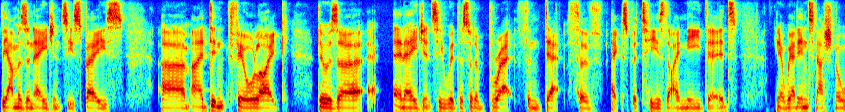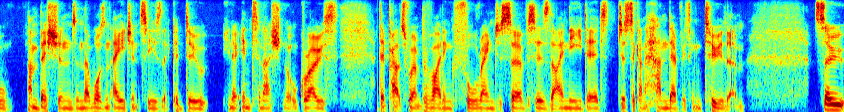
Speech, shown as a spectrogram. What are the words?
the Amazon agency space. Um, I didn't feel like there was a an agency with the sort of breadth and depth of expertise that I needed. You know, we had international ambitions, and there wasn't agencies that could do you know international growth. They perhaps weren't providing full range of services that I needed just to kind of hand everything to them. So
